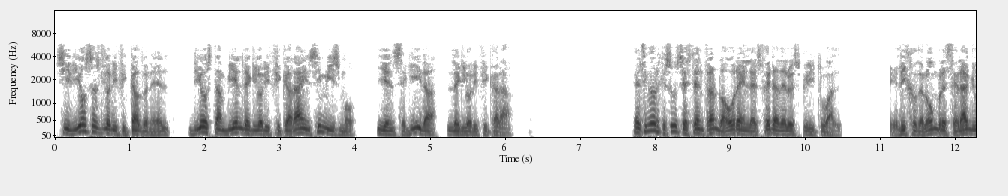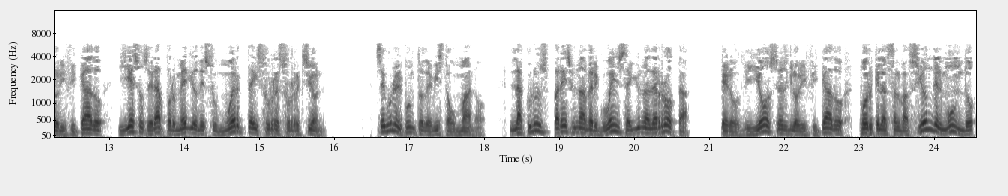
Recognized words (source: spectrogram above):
Si Dios es glorificado en él, Dios también le glorificará en sí mismo, y enseguida le glorificará. El Señor Jesús está entrando ahora en la esfera de lo espiritual. El Hijo del Hombre será glorificado y eso será por medio de su muerte y su resurrección. Según el punto de vista humano, la cruz parece una vergüenza y una derrota, pero Dios es glorificado porque la salvación del mundo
